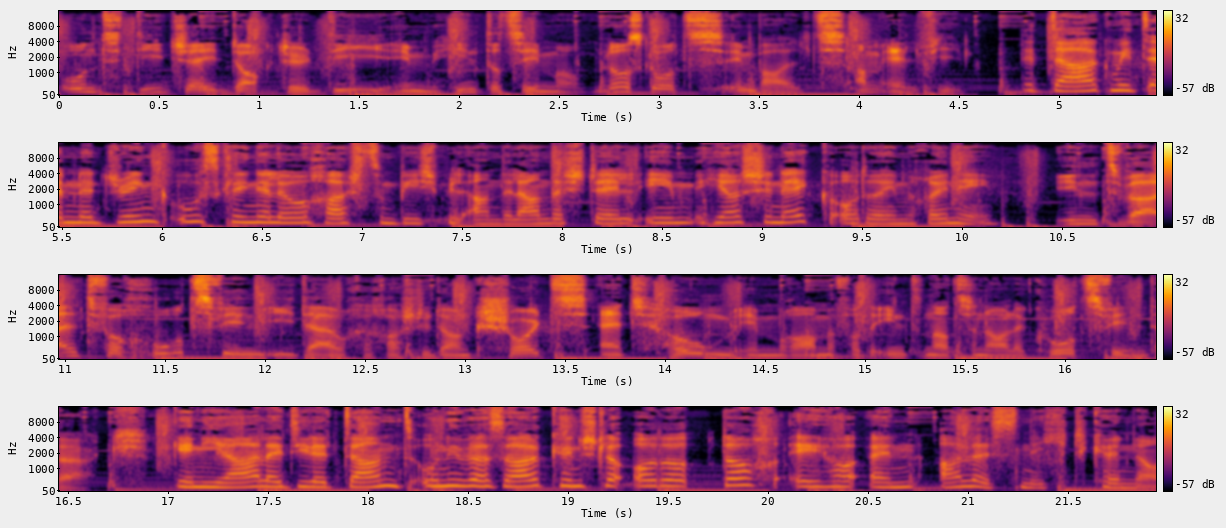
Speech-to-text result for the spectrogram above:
und DJ Dr. D im Hinterzimmer. Los geht's im Balz am 11. Den Tag mit einem Drink ausklingen lassen kannst du zum Beispiel an der Landestelle im Hirscheneck oder im René. In die Welt von Kurzfilm eintauchen kannst du dank Shorts at Home im Rahmen von der internationalen Kurzfilmtag. Geniale Dilettant, Universalkünstler oder doch eher ein Alles-Nicht-Könner.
